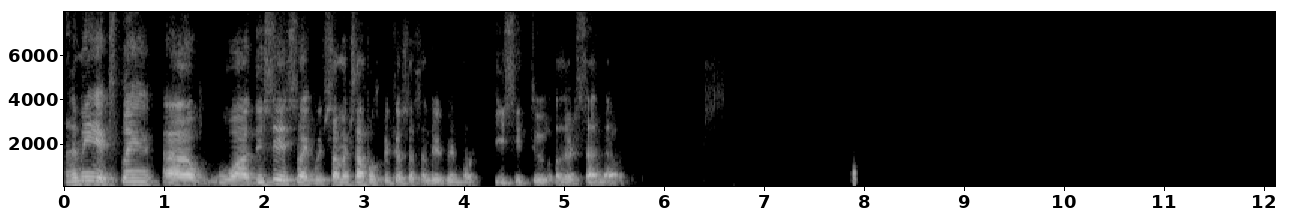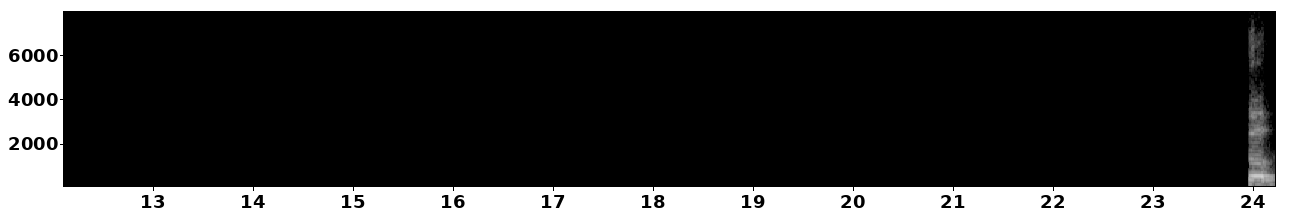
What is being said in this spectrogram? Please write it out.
let me explain uh, what this is, like with some examples, because that's a little bit more easy to understand now. So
